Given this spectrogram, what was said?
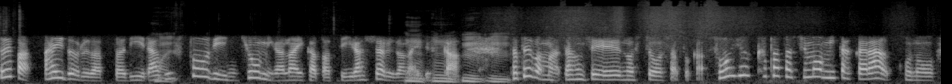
例えばアイドルだったりラブストーリーに興味がない方っていらっしゃるじゃないですか。例えばまあ男性の視聴者とかそういう方たちも見たからこの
